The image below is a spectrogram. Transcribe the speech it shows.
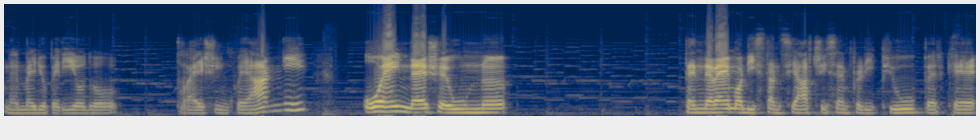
nel medio periodo 3-5 anni? O è invece un tenderemo a distanziarci sempre di più perché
